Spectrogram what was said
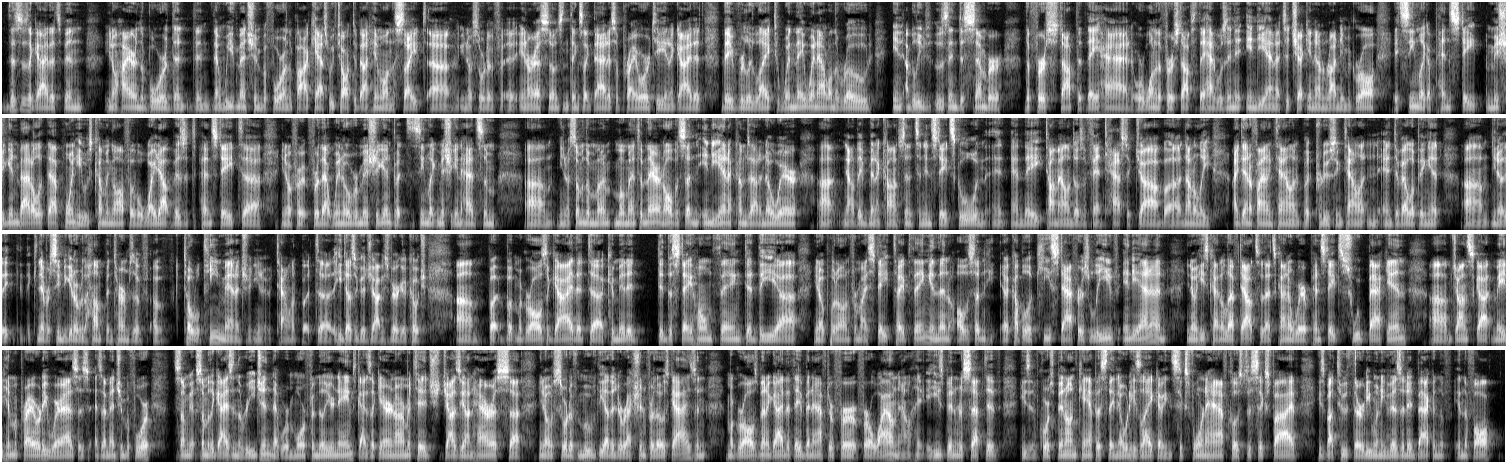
this is a guy that's been you know higher in the board than than than we've mentioned before on the podcast. We've talked about him on the site, uh, you know, sort of uh, in our S zones and things like that as a priority, and a guy that they've really liked when they went out on the road in I believe it was in December. The first stop that they had, or one of the first stops that they had, was in Indiana to check in on Rodney McGraw. It seemed like a Penn State Michigan battle at that point. He was coming off of a whiteout visit to Penn State, uh, you know, for for that win over Michigan, but it seemed like Michigan had some um, you know, some of the mo- momentum there, and all of a sudden Indiana comes out of nowhere. Uh, now they've been a constant; it's an in-state school, and and, and they Tom Allen does a fantastic job, uh, not only identifying talent but producing talent and, and developing it. Um, you know, they, they can never seem to get over the hump in terms of, of total team manager, you know, talent, but uh, he does a good job. He's a very good coach. Um, but but McGraw's a guy that uh, committed did the stay home thing, did the uh, you know put on for my state type thing, and then all of a sudden a couple of key staffers leave Indiana, and you know he's kind of left out. So that's kind of where Penn State swooped back in. Um, John Scott made him a priority, whereas as, as I mentioned before, some some of the guys in the region that were more familiar names, guys like Aaron Armitage, Jazion Harris, uh, you know, sort of moved the other direction for those guys. And McGraw's been a guy that they've been after for for a while now. He's been receptive. He's of course been on campus. They know what he's like. I mean, six four and a half, close to six five. He's about two thirty when he visited back in the in the fall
